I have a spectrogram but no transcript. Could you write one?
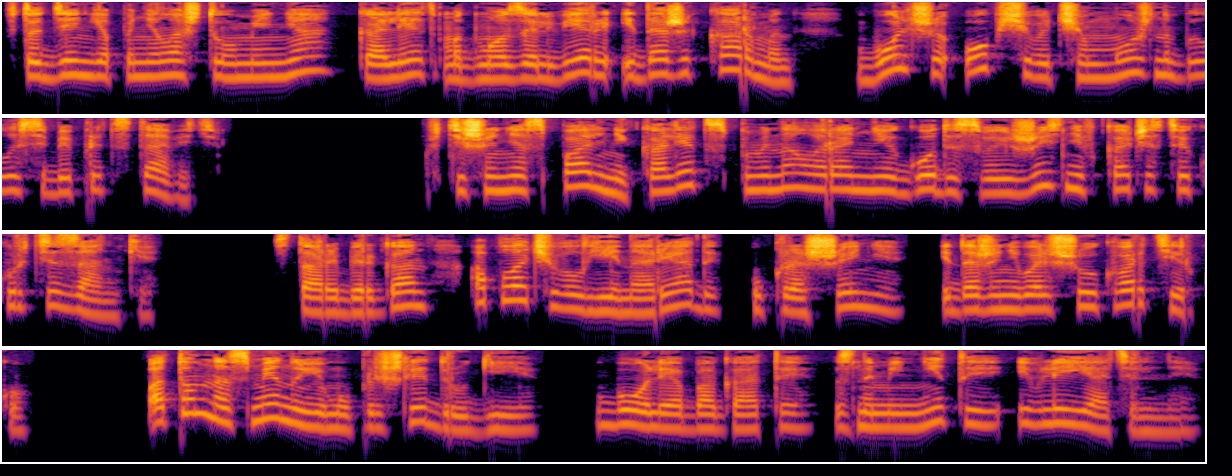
В тот день я поняла, что у меня, Калет, мадемуазель Веры и даже Кармен больше общего, чем можно было себе представить. В тишине спальни Калет вспоминала ранние годы своей жизни в качестве куртизанки. Старый Берган оплачивал ей наряды, украшения и даже небольшую квартирку. Потом на смену ему пришли другие, более богатые, знаменитые и влиятельные.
